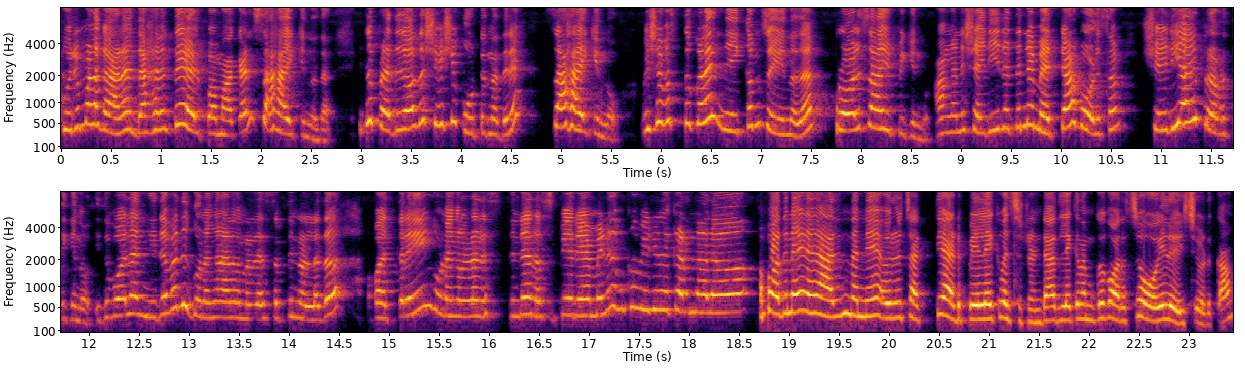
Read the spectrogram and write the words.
കുരുമുളകാണ് ദഹനത്തെ എളുപ്പമാക്കാൻ സഹായിക്കുന്നത്. ഇത് പ്രതിരോധ ശേഷി കൂട്ടുന്നതിന് സഹായിക്കുന്നു. വിഷവസ്തുക്കളെ നീക്കം ചെയ്യുന്നത് പ്രോത്സാഹിപ്പിക്കുന്നു. അങ്ങനെ ശരീരത്തിന്റെ മെറ്റാബോളിസം ശരിയായി പ്രവർത്തിക്കുന്നു. ഇതുപോലെ നിരവധി ഗുണങ്ങളാണ് നമ്മുടെ രസത്തിനുള്ളത്. അപ്പൊ ഇത്രയും ഗുണങ്ങളുടെ രസത്തിന്റെ റെസിപ്പി അറിയാൻ വേണ്ടി നമുക്ക് വീഡിയോയിൽ കടന്നാലോ? അപ്പൊ അതിനായി ഞാൻ ആദ്യം തന്നെ ഒരു ചട്ടി അടുപ്പയിലേക്ക് വെച്ചിട്ടുണ്ട്. അതിലേക്ക് നമുക്ക് കുറച്ച് ഓയിൽ ഒഴിച്ചു കൊടുക്കാം.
